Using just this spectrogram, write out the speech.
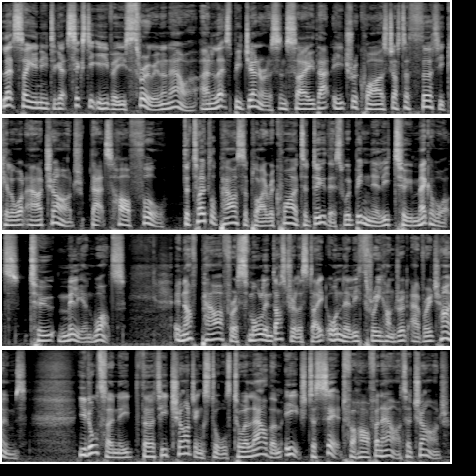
Let's say you need to get 60 EVs through in an hour, and let's be generous and say that each requires just a 30 kilowatt hour charge. That's half full. The total power supply required to do this would be nearly 2 megawatts, 2 million watts. Enough power for a small industrial estate or nearly 300 average homes. You'd also need 30 charging stalls to allow them each to sit for half an hour to charge.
